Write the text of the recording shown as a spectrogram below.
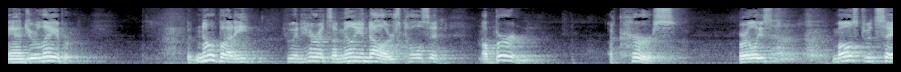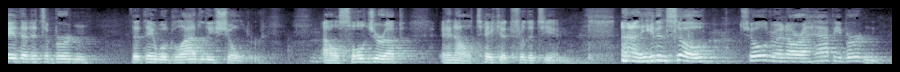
and your labor. But nobody who inherits a million dollars calls it a burden, a curse, or at least most would say that it's a burden that they will gladly shoulder. I'll soldier up and I'll take it for the team. Even so, children are a happy burden,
